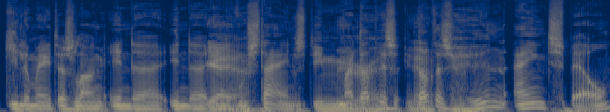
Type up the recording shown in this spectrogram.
kilometers lang in de, in de, in de woestijn. Dus muur, maar dat is, dat is hun eindspel.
